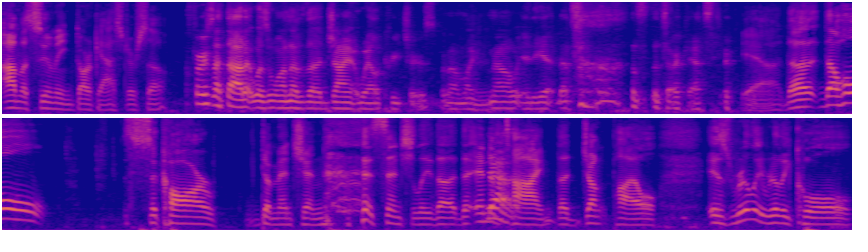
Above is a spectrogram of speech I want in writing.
I'm assuming Dark Aster. So First, I thought it was one of the giant whale creatures, but I'm like, Mhm. no, idiot. That's that's the Dark Aster. yeah, the the whole Sakaar dimension, essentially the the end Yeah. of time, the junk pile, is really really cool.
